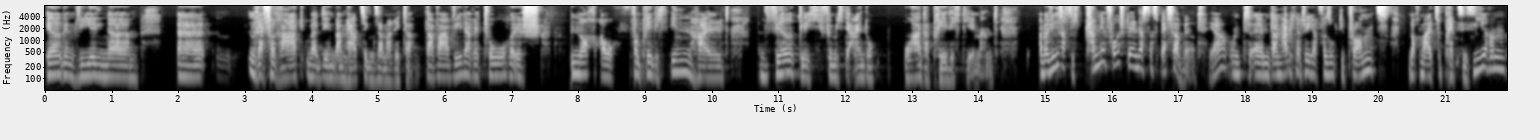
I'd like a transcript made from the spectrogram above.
irgendwie eine, äh, ein Referat über den barmherzigen Samariter. Da war weder rhetorisch noch auch vom Predigtinhalt wirklich für mich der Eindruck, oh, da predigt jemand. Aber wie gesagt, ich kann mir vorstellen, dass das besser wird, ja. Und ähm, dann habe ich natürlich auch versucht, die Prompts nochmal zu präzisieren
